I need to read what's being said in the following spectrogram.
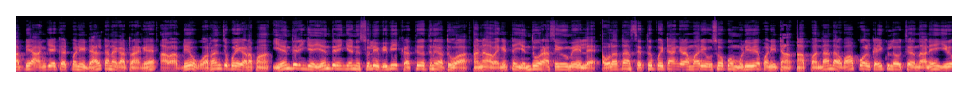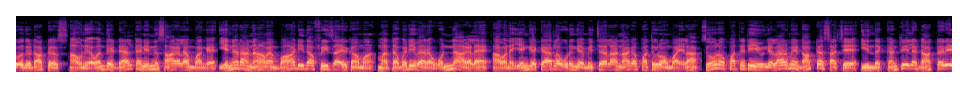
அப்படியே அங்கேயே கட் பண்ணி டேல்டனை காட்டுறாங்க. அவன் அப்படியே உறைஞ்சு போய் கிடப்பான். ஏந்திரிங்க ஏந்திரிங்கன்னு சொல்லி விவி கத்து கத்துன்னு கத்துவா. ஆனா அவங்கிட்ட எந்த ஒரு அசைவுமே இல்ல. அவ்வளவுதான் செத்து போயிட்டாங்கிற மாதிரி உசோப்பு முடிவே பண்ணிட்டான். அப்பந்தான் அந்த வாப்போல் கைக்குள்ள வச்சிருந்தானே இருபது டாக்டர்ஸ் அவனுங்க வந்து டேல்டன் நின்னு சாகலம்பாங்க. என்னடானா அவன் பாடி தான் ஃப்ரீஸ் ஆயிருக்காமா? மத்தபடி வேற ஒண்ணு ஆகல. அவனை எங்க கேர்ல விடுங்க. மிச்சம்லாம் நாங்க பாத்துக்கிறோம் பாயலா. சோரோ பார்த்துட்டு இவங்க எல்லாருமே டாக்டர்ஸ் ஆச்சு. இந்த கண்ட்ரில டாக்டரே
